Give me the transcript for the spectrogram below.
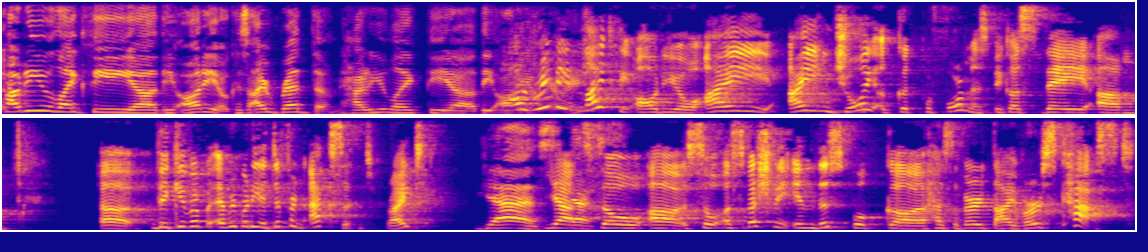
How do you like the uh, the audio? Because I read them. How do you like the uh, the audio? I really narration? like the audio. I I enjoy a good performance because they um uh they give up everybody a different accent, right? Yes. Yeah. Yes. So uh so especially in this book uh, has a very diverse cast.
